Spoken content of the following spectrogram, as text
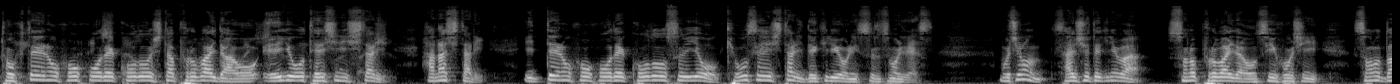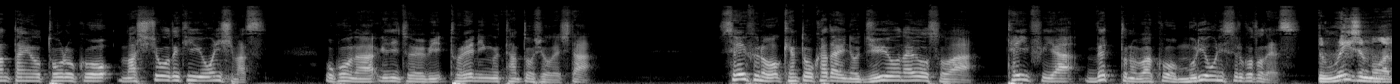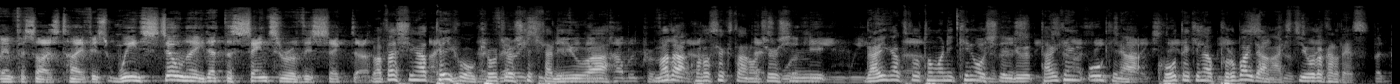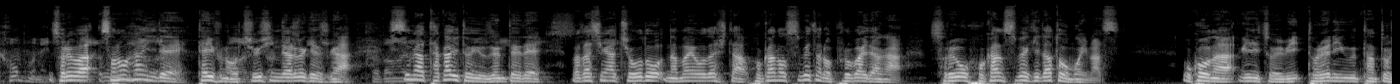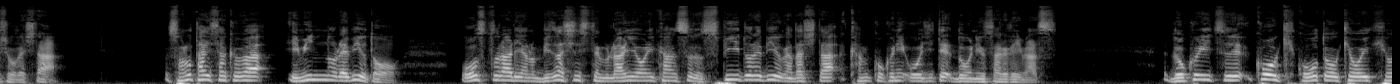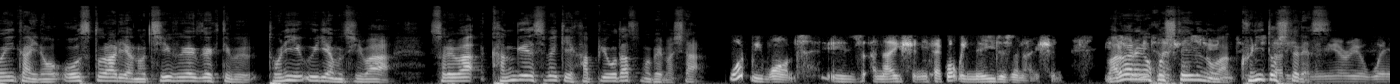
特定の方法で行動したプロバイダーを営業停止にしたり、話したり、一定の方法で行動するよう強制したりできるようにするつもりです。もちろん最終的にはそのプロバイダーを追放し、その団体の登録を抹消できるようにします。おコーナー理事と呼びトレーニング担当省でした。政府の検討課題の重要な要素は、テイフやベッドの枠を無料にすることです。私がテイフを強調してきた理由は、まだこのセクターの中心に大学と共に機能している大変大きな公的なプロバイダーが必要だからです。それはその範囲でテイフの中心であるべきですが、質が高いという前提で、私がちょうど名前を出した他の全てのプロバイダーがそれを保管すべきだと思います。おコーナー技術及びトレーニング担当省でした。その対策は移民のレビューと、オーストラリアのビザシステム乱用に関するスピードレビューが出した勧告に応じて導入されています。独立後期高等教育評議会のオーストラリアのチーフエグゼクティブトニー・ウィリアムズ氏は、それは歓迎すべき発表だと述べました。我々が欲しているのは国としてです。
